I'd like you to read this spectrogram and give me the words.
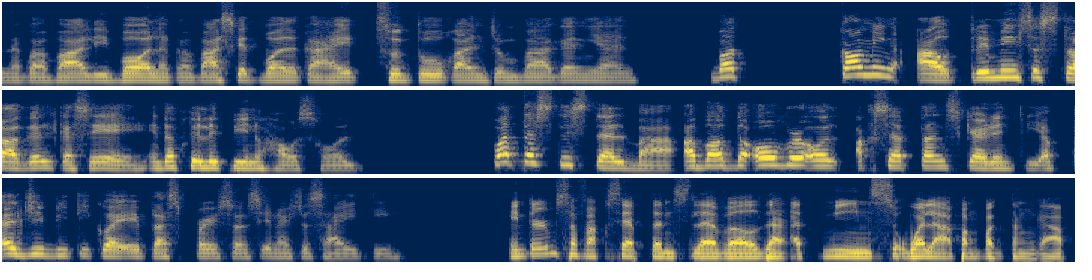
nagba-volleyball, nagba-basketball, kahit suntukan, jumba, ganyan. But coming out remains a struggle kasi in the Filipino household. What does this tell ba about the overall acceptance currently of LGBTQIA plus persons in our society? In terms of acceptance level, that means wala pang pagtanggap.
